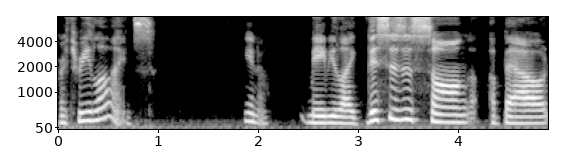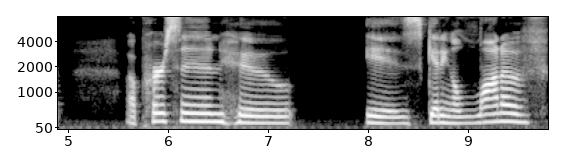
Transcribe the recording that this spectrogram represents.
or three lines. You know, maybe like, this is a song about a person who is getting a lot of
